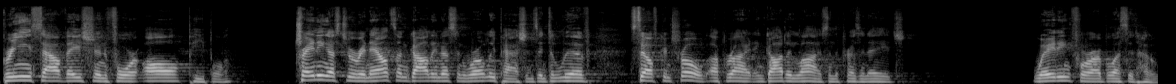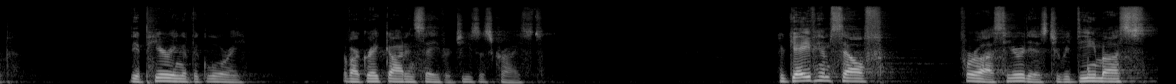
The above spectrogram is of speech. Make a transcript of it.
bringing salvation for all people training us to renounce ungodliness and worldly passions and to live self controlled, upright, and godly lives in the present age, waiting for our blessed hope, the appearing of the glory of our great God and Savior, Jesus Christ, who gave himself for us, here it is, to redeem us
